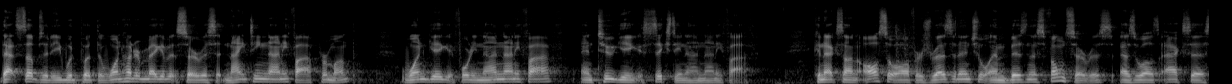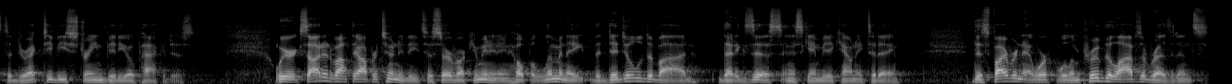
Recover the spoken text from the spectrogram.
That subsidy would put the 100 megabit service at $19.95 per month, 1 gig at $49.95, and 2 gig at $69.95. Conexon also offers residential and business phone service, as well as access to DirecTV Stream video packages. We are excited about the opportunity to serve our community and help eliminate the digital divide that exists in Escambia County today. This fiber network will improve the lives of residents,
